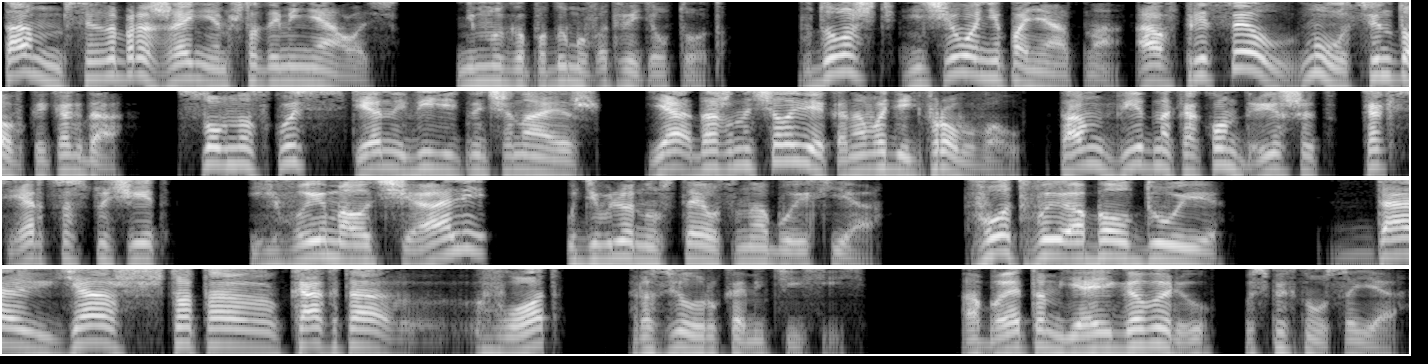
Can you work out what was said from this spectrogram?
там с изображением что-то менялось», — немного подумав, ответил тот. «В дождь ничего не понятно, а в прицел, ну, с винтовкой когда, словно сквозь стены видеть начинаешь. Я даже на человека наводить пробовал. Там видно, как он дышит, как сердце стучит». «И вы молчали?» — удивленно уставился на обоих я. «Вот вы обалдуи!» «Да я что-то как-то... вот!» — развел руками Тихий. «Об этом я и говорю», — усмехнулся я.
